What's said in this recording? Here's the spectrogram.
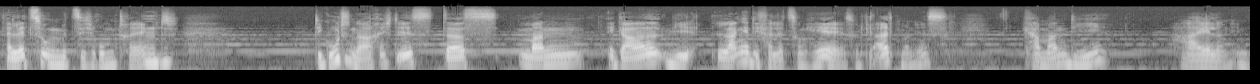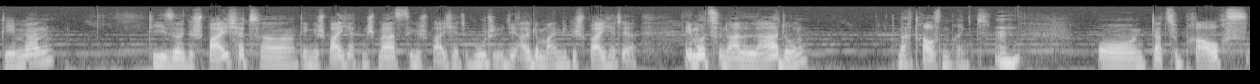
Verletzungen mit sich rumträgt. Mhm. Die gute Nachricht ist, dass man, egal wie lange die Verletzung her ist und wie alt man ist, kann man die heilen, indem man diese gespeicherte, den gespeicherten Schmerz, die gespeicherte Wut oder die allgemein die gespeicherte emotionale Ladung nach draußen bringt. Mhm. Und dazu brauchst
